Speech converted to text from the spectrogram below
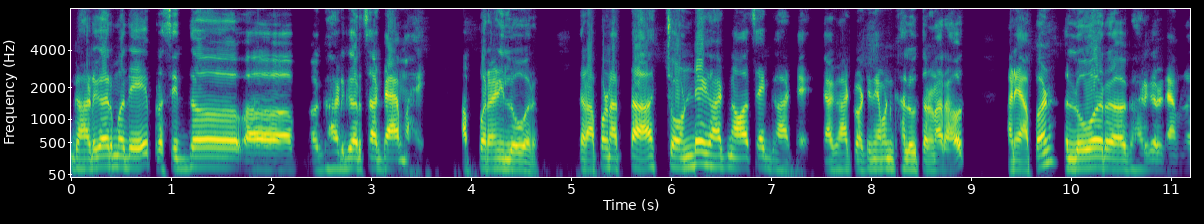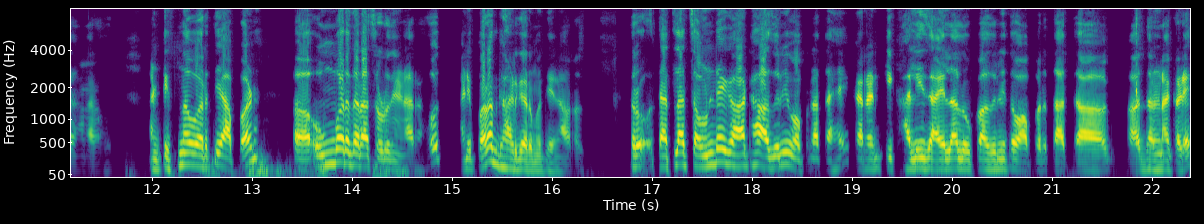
घाटघरमध्ये प्रसिद्ध घाटघरचा डॅम आहे. अप्पर आणि लोअर. तर आपण आता चोंडे घाट नावाचा एक घाट आहे. त्या घाटवाटीने आपण खाली उतरणार आहोत आणि आपण लोअर घाटघर डॅमला जाणार आहोत. आणि तिथनं वरती आपण उंबरदरा चढून येणार आहोत आणि परत घाटघरमध्ये येणार आहोत. तर त्यातला चौंडे घाट हा अजूनही वापरात आहे कारण की खाली जायला लोक अजूनही तो वापरतात धरणाकडे.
